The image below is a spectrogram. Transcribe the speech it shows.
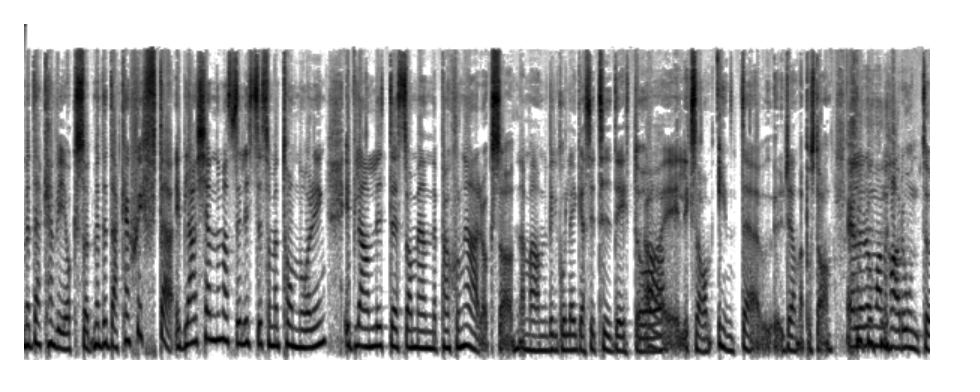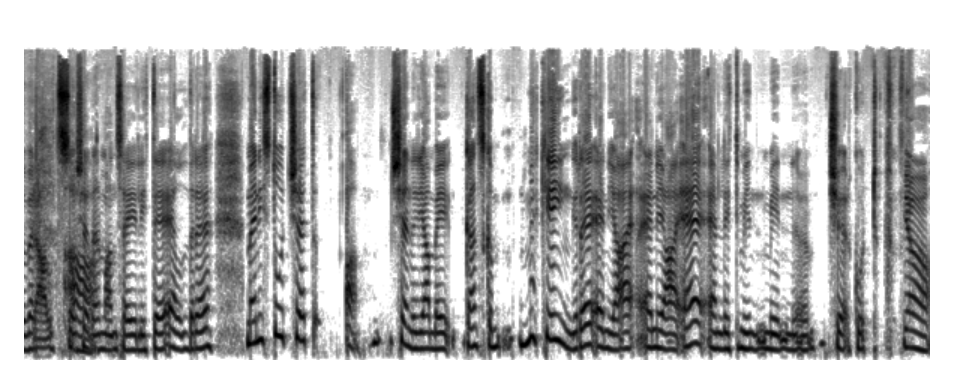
Men, där kan vi också, men det där kan skifta. Ibland känner man sig lite som en tonåring. Ibland lite som en pensionär också. När man vill gå och lägga sig tidigt och ja. liksom inte ränna på stan. Eller om man har ont överallt så ja. känner man sig lite äldre. Men i stort sett ja, känner jag mig ganska mycket yngre än jag, än jag är enligt min, min uh, körkort. Ja.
